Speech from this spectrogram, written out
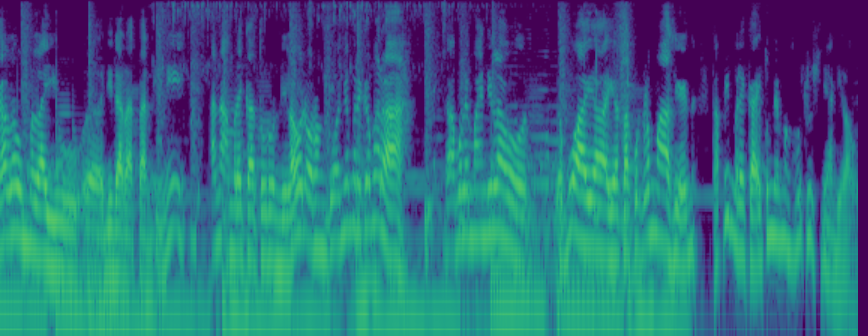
kalau Melayu eh, di daratan ini anak mereka turun di laut orang tuanya mereka marah. Nggak boleh main di laut. Ya buaya ya takut lemas ya tapi mereka itu memang khususnya di laut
